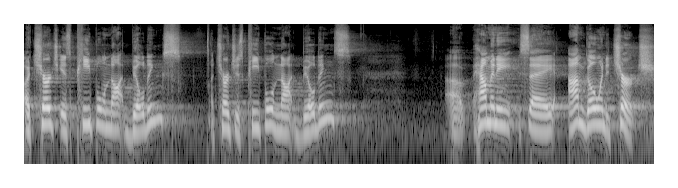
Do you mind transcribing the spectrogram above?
a church is people not buildings. A church is people not buildings. Uh, how many say i'm going to church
